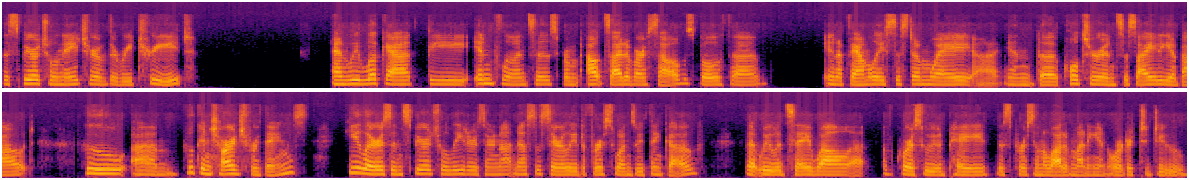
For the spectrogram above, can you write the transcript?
the spiritual nature of the retreat and we look at the influences from outside of ourselves, both uh, in a family system way, uh, in the culture and society about who um, who can charge for things, healers and spiritual leaders are not necessarily the first ones we think of that we would say, well, uh, of course, we would pay this person a lot of money in order to do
